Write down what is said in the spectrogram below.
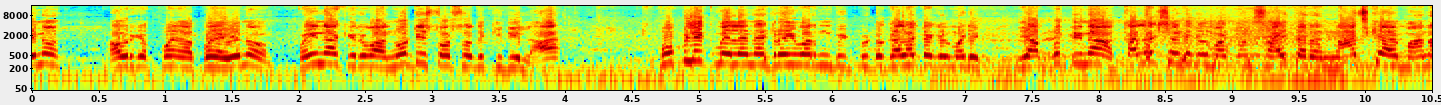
ಏನು, ಅವ್ರಿಗೆ ಏನು ಫೈನ್ ಹಾಕಿರುವ ನೋಟಿಸ್ ತೋರಿಸೋದಕ್ಕಿದಿಲ್ಲ ಪಬ್ಲಿಕ್ ಮೇಲೆನೆ ಡ್ರೈವರ್ನ ಬಿಟ್ಬಿಟ್ಟು ಗಲಾಟೆಗಳು ಮಾಡಿ, ಈ ಹಬ್ಬದ ದಿನ ಕಲೆಕ್ಷನ್ಗಳು ಮಾಡ್ಕೊಂಡು ಸಾಯ್ತಾರೆ, ನಾಚಿಕೆ, ಮಾನ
